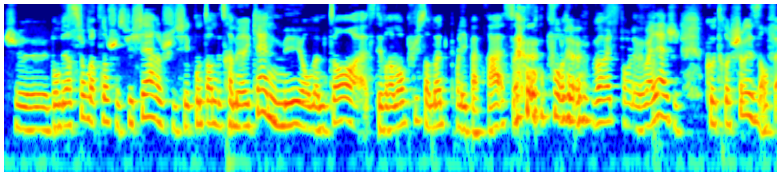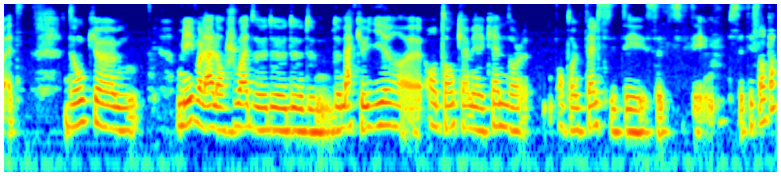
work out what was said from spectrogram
je bon bien sûr maintenant je suis fière, je suis contente d'être américaine, mais en même temps c'était vraiment plus en mode pour les paperasses, pour le vote, pour le voyage qu'autre chose en fait. Donc euh, mais voilà, leur joie de, de, de, de, m'accueillir euh, en tant qu'américaine en tant que telle, c'était, c'était, c'était sympa.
